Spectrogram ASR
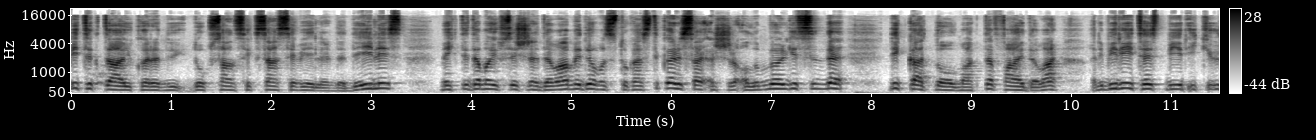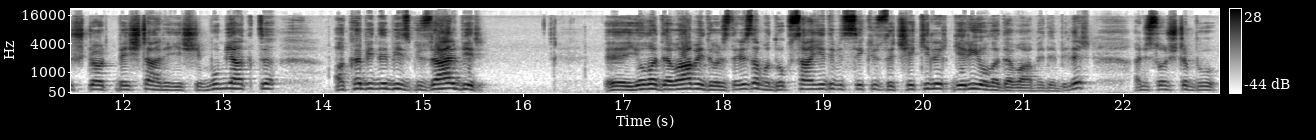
Bir tık daha yukarı 90-80 seviyelerinde değiliz. MACD yükselişine devam ediyor ama stokastik RSI aşırı alım bölgesinde dikkatli olmakta fayda var. Hani biri test 1, 2, 3, 4, 5 tane yeşil mum yaktı. Akabinde biz güzel bir e, yola devam ediyoruz deriz ama 97.800'de çekilir geri yola devam edebilir. Hani sonuçta bu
